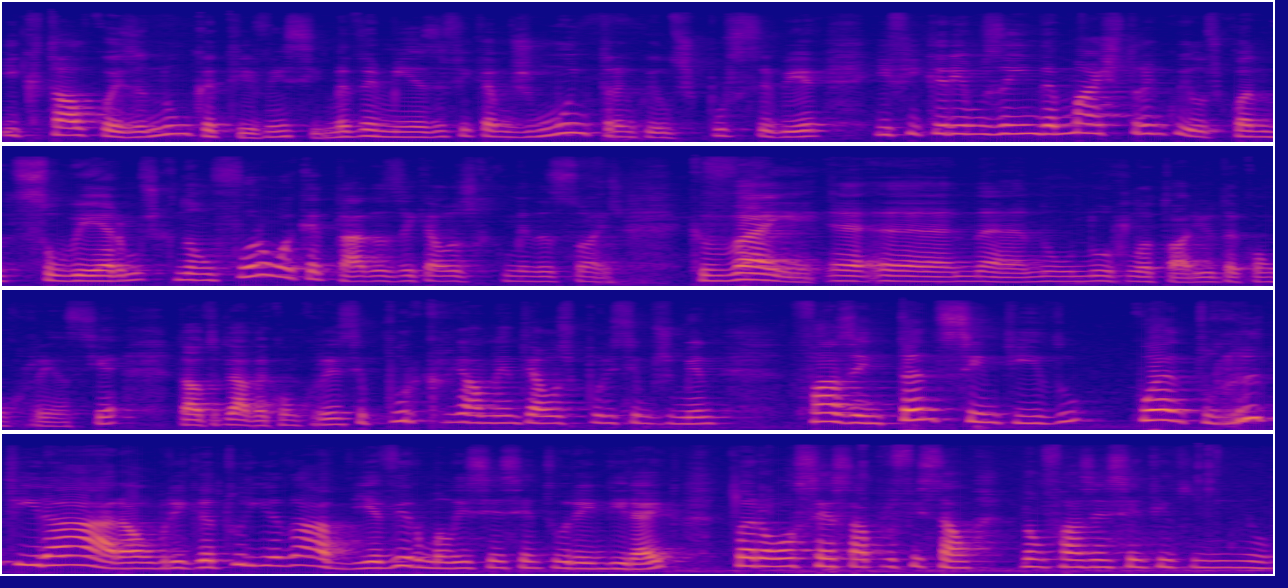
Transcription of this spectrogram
e que tal coisa nunca teve em cima da mesa, ficamos muito tranquilos por saber e ficaremos ainda mais tranquilos quando soubermos que não foram acatadas aquelas recomendações que vêm uh, uh, na, no, no, relatório da concorrência, da Autoridade da Concorrência, porque realmente elas, pura e simplesmente, fazem tanto sentido quanto retirar a obrigatoriedade de haver uma licenciatura em Direito para o acesso à profissão. Não fazem sentido nenhum.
